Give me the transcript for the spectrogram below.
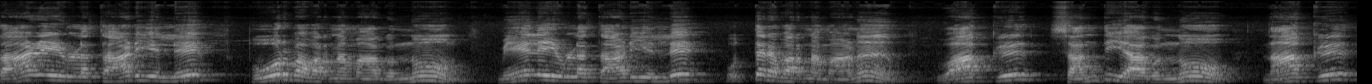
താഴെയുള്ള താടിയൽ പൂർവവർണമാകുന്നു മേലെയുള്ള താടിയൽ ഉത്തരവർണമാണ് വാക്ക് സന്ധിയാകുന്നു. നാക്ക്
